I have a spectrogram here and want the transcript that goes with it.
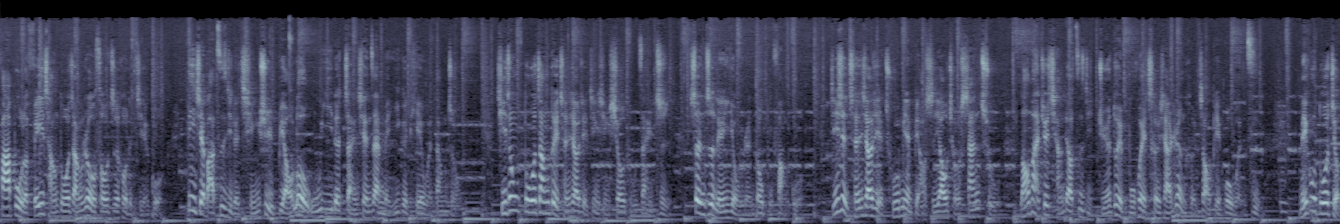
发布了非常多张肉搜之后的结果。并且把自己的情绪表露无遗地展现在每一个贴文当中，其中多张对陈小姐进行修图再制，甚至连友人都不放过。即使陈小姐出面表示要求删除，老板却强调自己绝对不会撤下任何照片或文字。没过多久，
